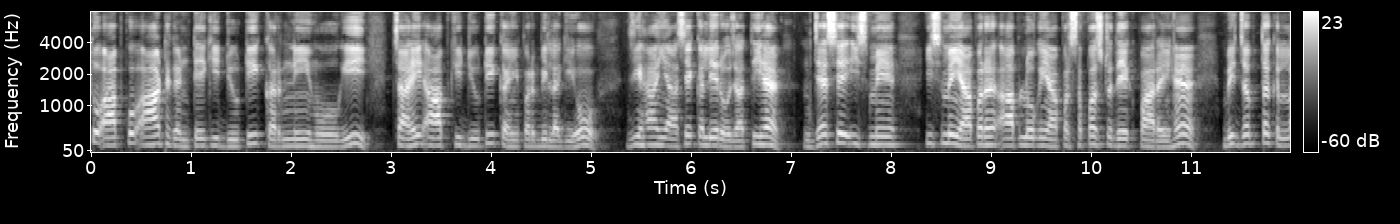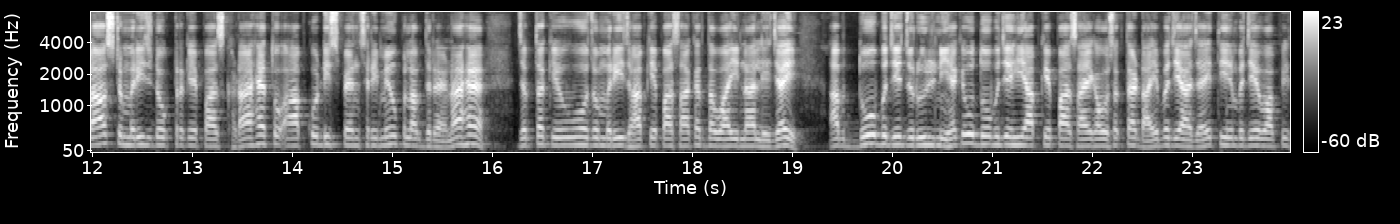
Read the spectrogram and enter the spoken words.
तो आपको आठ घंटे की ड्यूटी करनी होगी, चाहे आपकी ड्यूटी कहीं पर भी लगी हो। जी हाँ यहाँ से क्लियर हो जाती है। जैसे इसमें इसमें यहाँ पर आप लोग यहाँ पर स्पष्ट देख पा रहे हैं, भाई, जब तक लास्ट मरीज़ डॉक्टर के पास खड़ा है तो आपको डिस्पेंसरी में उपलब्ध रहना है। जब तक वो जो मरीज़ आपके पास आकर दवाई ना ले जाए अब दो बजे ज़रूरी नहीं है कि वो दो बजे ही आपके पास आएगा, हो सकता है ढाई बजे आ जाए, तीन बजे वापस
